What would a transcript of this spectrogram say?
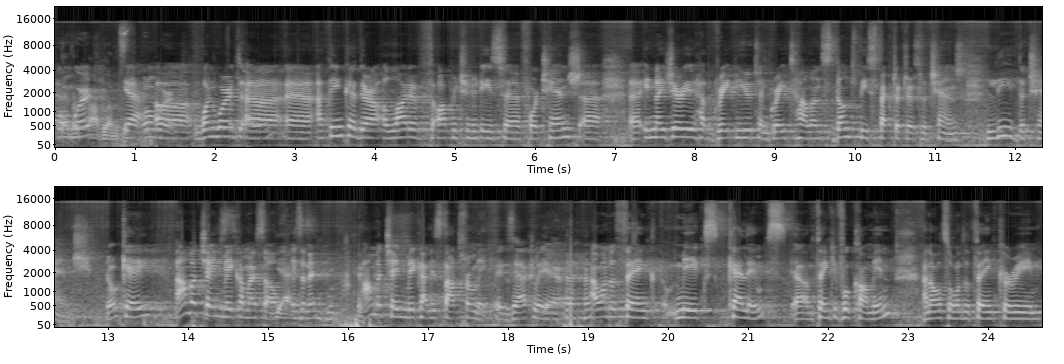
whatever word? problems. Yeah, One word. uh, one word. Uh, uh, I think uh, there are a lot of opportunities uh, for change. Uh, uh, in Nigeria, you have great youth and great talents. Don't be spectators with change. Lead the change. Okay, I'm a change maker myself, Yes. isn't it? I'm a change maker and it starts from me. Exactly. Yeah. I want to thank Miks Celmins. Um, thank you for coming. And I also want to thank Kareem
